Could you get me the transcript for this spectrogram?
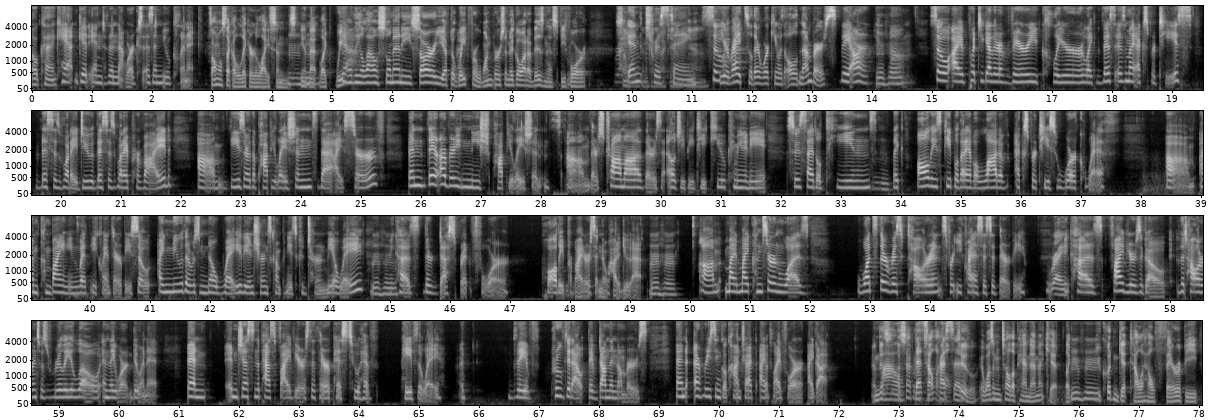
Okay. Can't get into the networks as a new clinic. It's almost like a liquor license in that, like, we Yeah. only allow so many. Sorry, you have to wait for one person to go out of business before. someone can come back in. Interesting. Yeah. So You're right. So they're working with old numbers. They are. Um, so I put together a very clear, like, this is my expertise. This is what I do. This is what I provide. Um, these are the populations that I serve. And there are very niche populations. Um, there's trauma, there's the LGBTQ community, suicidal teens, like all these people that I have a lot of expertise work with um, I'm combining with equine therapy. So I knew there was no way the insurance companies could turn me away because they're desperate for quality providers that know how to do that. Um, my my concern was, what's their risk tolerance for equine assisted therapy? Right. because five years ago the tolerance was really low and they weren't doing it and and just in the past five years the therapists who have paved the way uh, they've proved it out they've done the numbers and every single contract i applied for i got And this, Wow, this happened that's with telehealth impressive. too. It wasn't until the pandemic hit. Like you couldn't get telehealth therapy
